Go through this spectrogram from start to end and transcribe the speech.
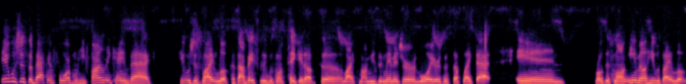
it was just a back and forth when he finally came back. He was just like, look, because I basically was gonna take it up to like my music manager, lawyers and stuff like that, and wrote this long email. He was like, look,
